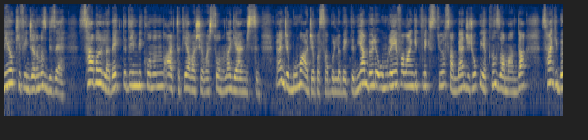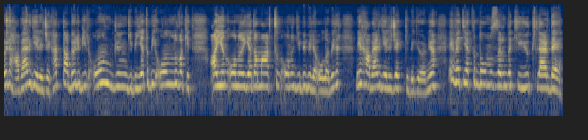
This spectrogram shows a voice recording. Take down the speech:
diyor ki fincanımız bize sabırla beklediğin bir konunun artık yavaş yavaş sonuna gelmişsin. Bence bu mu acaba sabırla bekledin? Yani böyle umreye falan gitmek istiyorsan bence çok yakın zamanda sanki böyle haber gelecek. Hatta böyle bir 10 gün gibi ya da bir onlu vakit ayın 10'u ya da Mart'ın 10'u gibi bile olabilir. Bir haber gelecek gibi görünüyor. Evet yakında omuzlarındaki yüklerde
